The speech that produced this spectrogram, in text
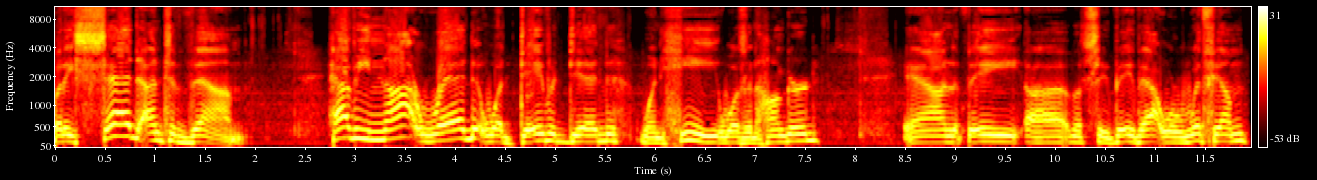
But he said unto them, Have ye not read what David did when he was an hungered? And they, uh, let's see, they that were with him,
